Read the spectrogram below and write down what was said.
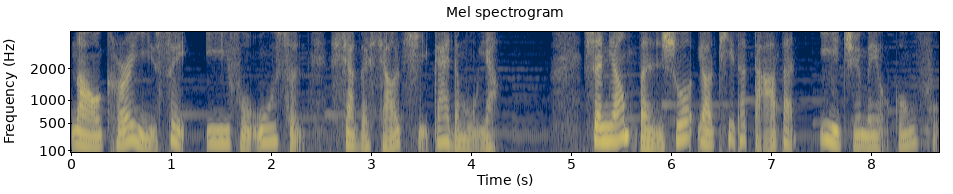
脑壳已碎，衣服污损，像个小乞丐的模样。沈娘本说要替她打扮，一直没有功夫。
